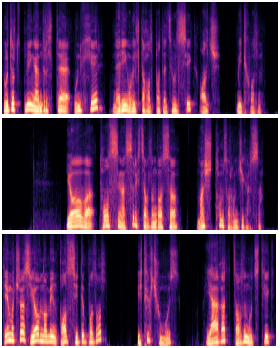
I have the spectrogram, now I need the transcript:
өдөр тутмын амьдралтай үнэхээр нарийн уялдаа холбоотой зүйлсийг олж мэдэх болно. Йов туулсан асар их зовлонгоос маш том сургамжийг авсан. Тийм учраас Йов номын гол сэдэв болвол итгэгч хүмүүс яагаад зовлон үздгийг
